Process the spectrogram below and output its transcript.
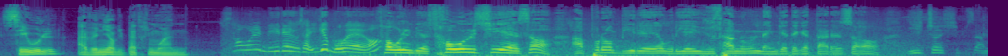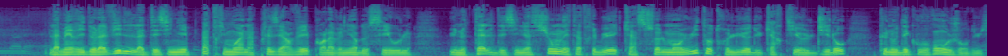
Séoul, avenir du patrimoine. 서울 미래유산 이게 뭐예요? 서울 미 서울시에서 앞으로 미래의 우리의 유산으로 남겨되겠다 그래서 2013년에 La mairie de la ville l'a désigné patrimoine à préserver pour l'avenir de Séoul. Une telle désignation n'est attribuée qu'à seulement huit autres lieux du quartier Eulgilo que nous découvrons aujourd'hui.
